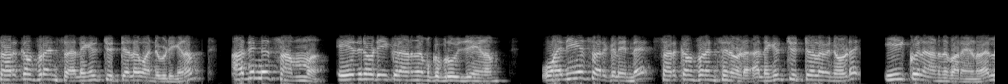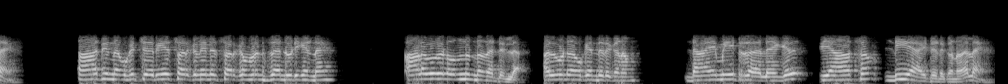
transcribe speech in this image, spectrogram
സർക്കംഫറൻസ് അല്ലെങ്കിൽ ചുറ്റളവ് കണ്ടുപിടിക്കണം. അതിന്റെ സമ്മ് ഏതിനോട് ഈക്വൽ ആണെന്ന് നമുക്ക് പ്രൂവ് ചെയ്യണം? വലിയ സർക്കിളിന്റെ സർക്കംഫറൻസിനോട് അല്ലെങ്കിൽ ചുറ്റളവിനോട് ഈക്വൽ ആണെന്ന് പറയണം അല്ലേ? ആദ്യം നമുക്ക് ചെറിയ സർക്കിളിന്റെ സർക്കംഫറൻസ് കണ്ടുപിടിക്കണ്ടേ? അളവുകൾ ഒന്നും തന്നിട്ടില്ല. അതുകൊണ്ട് നമുക്ക് എന്തെടുക്കണം? ഡയമീറ്റർ അല്ലെങ്കിൽ വ്യാസം ഡി ആയിട്ട് എടുക്കണം അല്ലേ?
